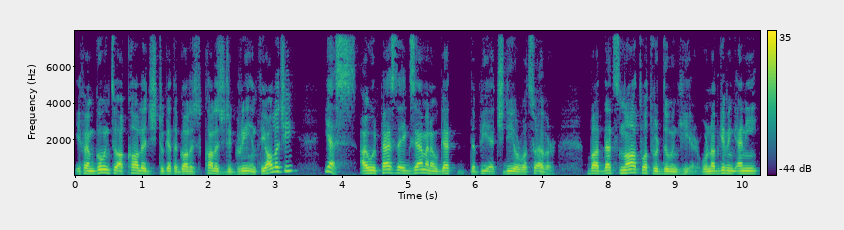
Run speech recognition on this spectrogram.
If I'm going to a college to get a college, college degree in theology, Yes, I will pass the exam and I will get the PhD or whatsoever. But that's not what we're doing here. We're not giving any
